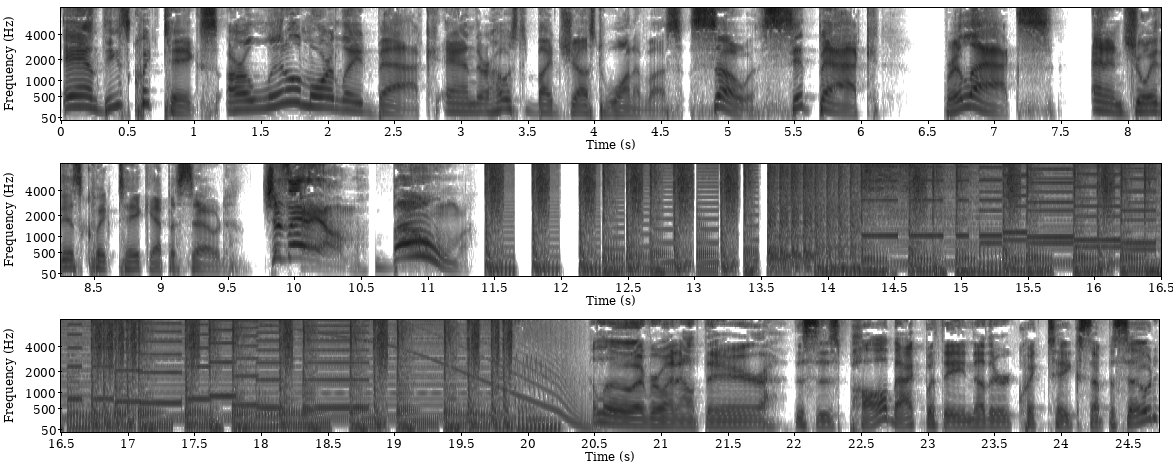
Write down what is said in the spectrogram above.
And these quick takes are a little more laid back, and they're hosted by just one of us. So sit back, relax, and enjoy this quick take episode. Shazam! Boom! Hello, everyone out there. This is Paul back with another Quick Takes episode.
